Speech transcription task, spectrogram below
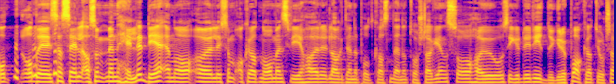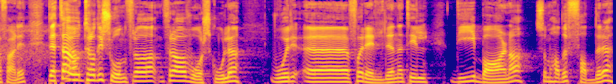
og, og det i seg selv altså, Men heller det enn å liksom, Akkurat nå, mens vi har laget denne podkasten denne torsdagen, så har jo sikkert ryddegruppa akkurat gjort seg ferdig. Dette er jo tradisjon fra, fra vår skole, hvor eh, foreldrene til de barna som hadde faddere,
